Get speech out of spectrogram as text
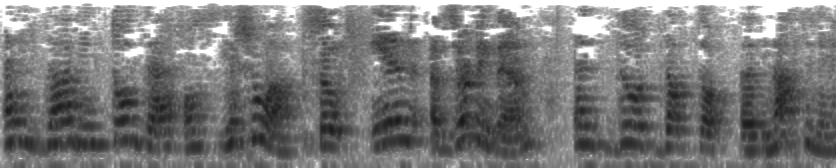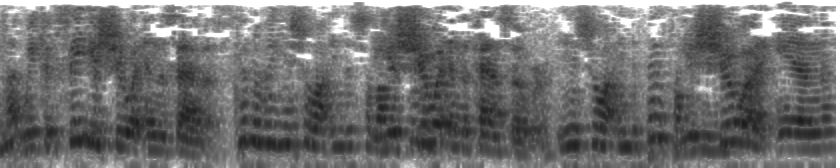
En daarin toont hij ons Yeshua. So in observing them, En door dat te, uh, in acht te nemen, we could see Yeshua in the Sabbath, kunnen we Yeshua in de Shabbat zien. Yeshua in the Passover, Yeshua in de Pesach. Yeshua in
